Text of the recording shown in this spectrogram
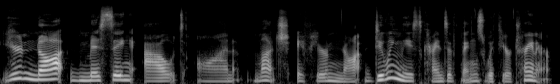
you're not missing out on much if you're not doing these kinds of things with your trainer.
